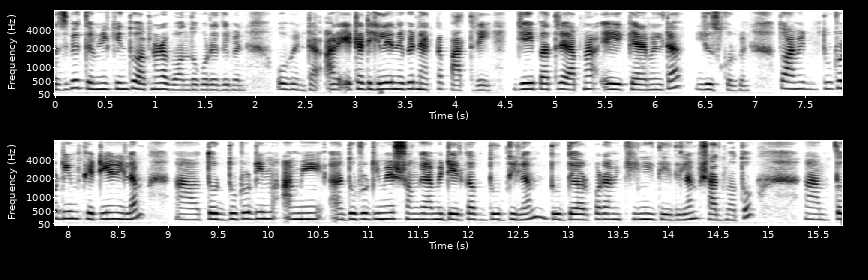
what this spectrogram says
আসবে, তেমনি কিন্তু আপনারা বন্ধ করে দেবেন ওভেনটা। আর এটা ঢেলে নেবেন একটা পাত্রে, যেই পাত্রে আপনার এই ক্যারামেলটা ইউজ করবেন। তো আমি দুটো ডিম ফেটিয়ে নিলাম। তো দুটো ডিম আমি দুটো ডিমের সঙ্গে আমি দেড় কাপ দুধ দিলাম। দুধ দেওয়ার পরে আমি চিনি দিয়ে দিলাম স্বাদ মতো। তো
